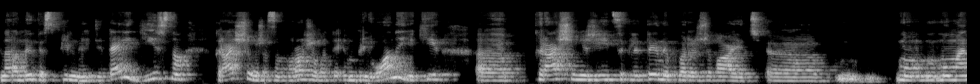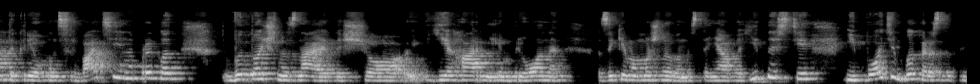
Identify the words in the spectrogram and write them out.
народити спільних дітей, дійсно краще вже заморожувати ембріони, які е, краще ніж яйцеклітини переживають моменти кріоконсервації. Наприклад, ви точно знаєте, що є гарні ембріони, з якими можливо настання вагітності, і потім використати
